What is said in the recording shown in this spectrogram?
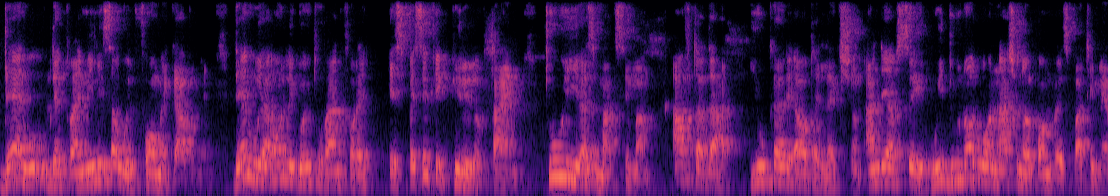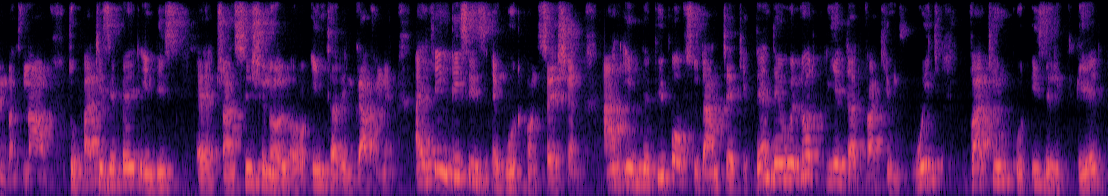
then the prime minister will form a government. Then we are only going to run for a, a specific period of time two years maximum after that you carry out election and they have said we do not want national congress party members now to participate in this uh, transitional or interim government. I think this is a good concession. And if the people of Sudan take it, then they will not create that vacuum, which vacuum could easily create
